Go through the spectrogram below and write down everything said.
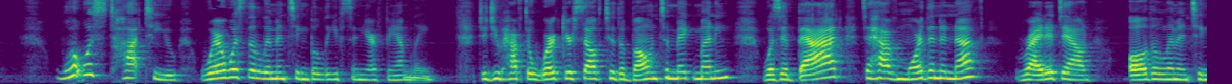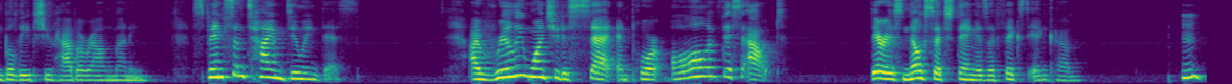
What was taught to you? Where was the limiting beliefs in your family? Did you have to work yourself to the bone to make money? Was it bad to have more than enough? Write it down all the limiting beliefs you have around money. Spend some time doing this. I really want you to set and pour all of this out. There is no such thing as a fixed income. Hmm.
